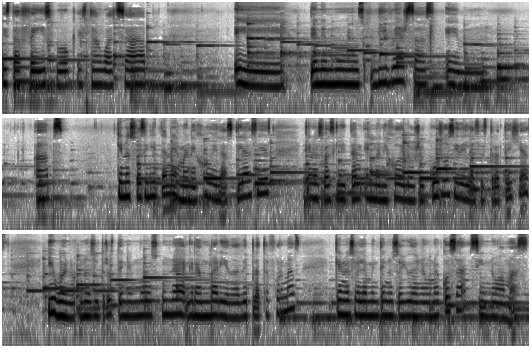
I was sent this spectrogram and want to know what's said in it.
está Facebook, está WhatsApp. Eh, tenemos diversas em, apps que nos facilitan el manejo de las clases, que nos facilitan el manejo de los recursos y de las estrategias y bueno, nosotros tenemos una gran variedad de plataformas que no solamente nos ayudan a una cosa, sino a más.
